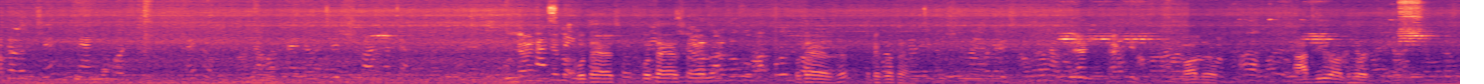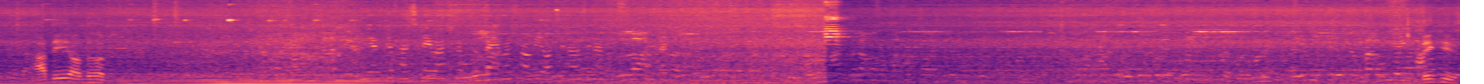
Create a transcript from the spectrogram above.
এটা হচ্ছে ম্যাঙ্গো বট্টি তাই তো? এটা হচ্ছে সরভাজা কোথায় আছে? কোথায় আছে বলো? কোথায় আছে? এটা কোথায়? অধর। আদি অধর। আদি অধর। আমি আজকে ফার্স্ট টাইম আসলাম তাই আমার সবই অচেনা অচেনা। দেখিস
